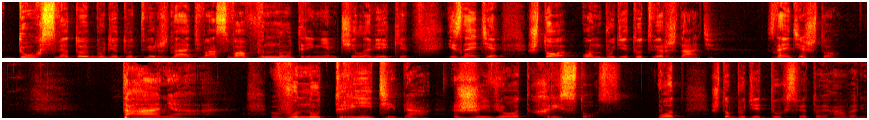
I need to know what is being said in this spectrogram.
Дух Святой будет утверждать вас во внутреннем человеке. И знаете, что Он будет утверждать? Знаете что? Таня, внутри тебя живет Христос. Вот что будет Дух Святой говорить.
